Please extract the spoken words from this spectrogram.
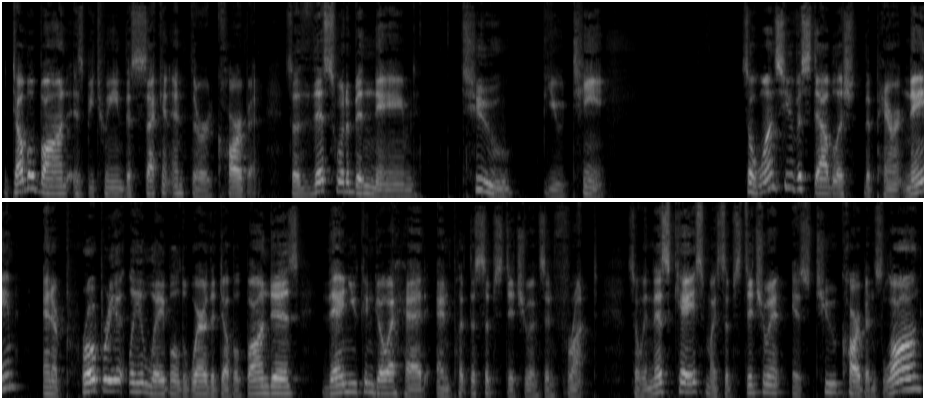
the double bond is between the second and third carbon. So this would have been named 2-butene. So once you've established the parent name and appropriately labeled where the double bond is, then you can go ahead and put the substituents in front. So in this case, my substituent is two carbons long.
